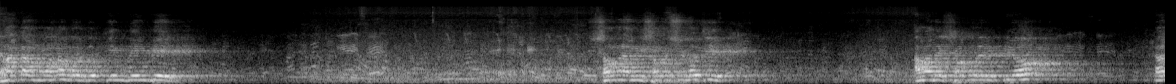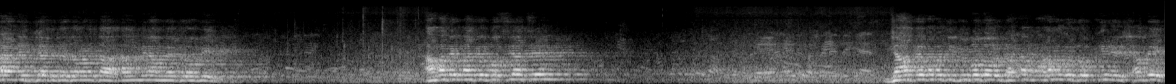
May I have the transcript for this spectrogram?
ঢাকা মহানগর দক্ষিণ বিএনপির সংগ্রামী সদস্য সচিব, আমাদের সকলের প্রিয় কারা নির্যাতিত জনতা তানবিন আহমেদ রবিন। আমাদের মাঝে উপস্থিত আছেন জাতীয়তাবাদী যুবদল ঢাকা মহানগর দক্ষিণের সাবেক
